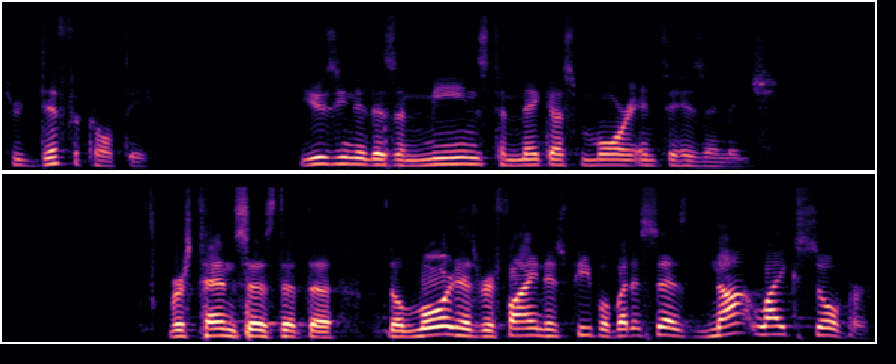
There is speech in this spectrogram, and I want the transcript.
through difficulty, using it as a means to make us more into his image. Verse 10 says that the, the Lord has refined his people, but it says, not like silver.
